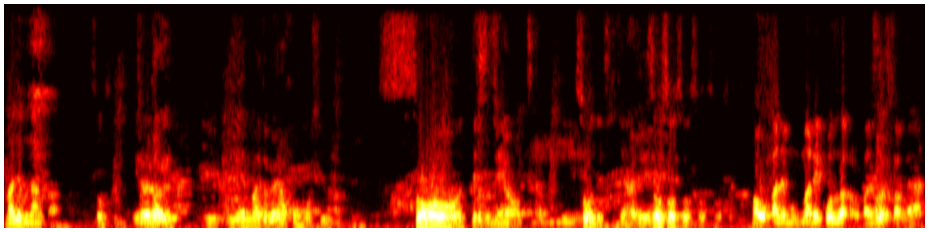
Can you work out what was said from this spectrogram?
まあでもなんか、そうそう、いろいろ、2年前とかよりは本腰入れてそうですねちょっと時間。を使って。そうですね。そうそうそうそうそう。まあお金も、まあレコードだからお金も使うから。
